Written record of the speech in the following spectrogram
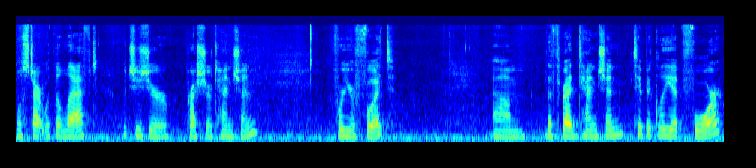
We'll start with the left, which is your pressure tension for your foot. Um, the thread tension, typically at four,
